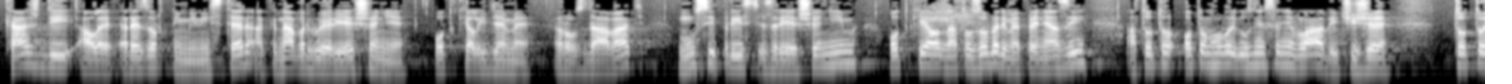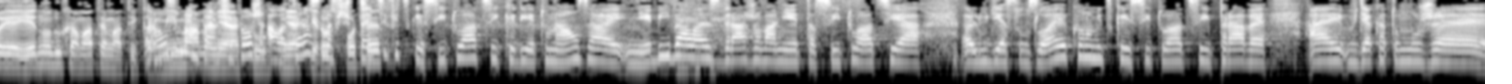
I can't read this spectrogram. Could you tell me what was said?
každý ale rezortný minister, ak navrhuje riešenie, odkiaľ ideme rozdávať, musí prísť s riešením, odkiaľ na to zoberieme peňazí a toto, o tom hovorí uznesenie vlády. Čiže toto je jednoduchá matematika. Rozumiem, My máme nejakú, Bož, ale teraz sme rozpočet. v špecifickej situácii, kedy je tu naozaj nebývalé zdražovanie, tá situácia, ľudia sú v zlej ekonomickej situácii práve aj vďaka tomu, že e,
